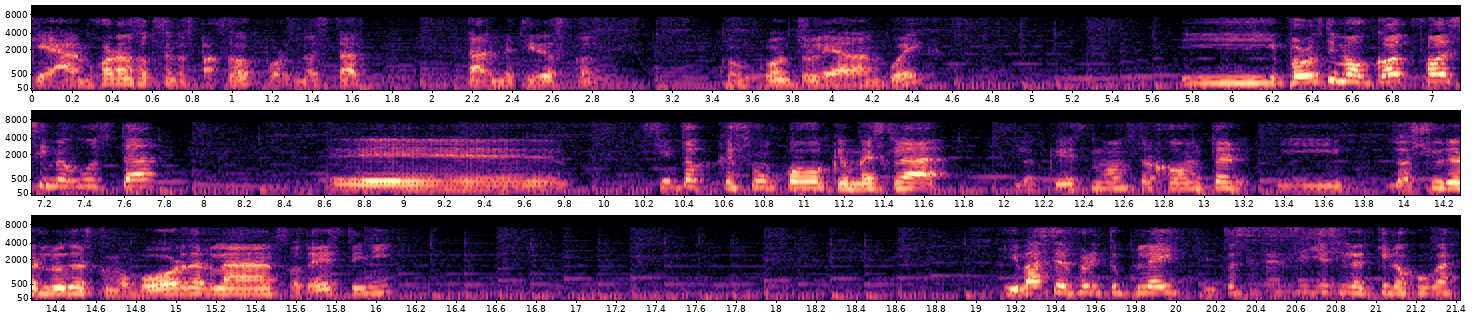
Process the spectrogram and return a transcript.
que a lo mejor a nosotros se nos pasó por no estar tan metidos con, con Control y Alan Wake. Y por último, Godfall sí me gusta. Eh, siento que es un juego que mezcla lo que es Monster Hunter y los shooter looters como Borderlands o Destiny. Y va a ser free to play, entonces ese yo sí lo quiero jugar.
